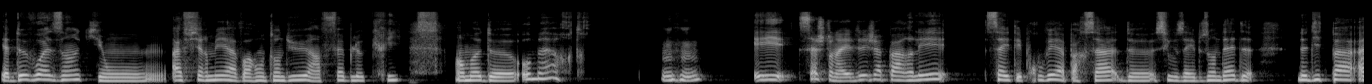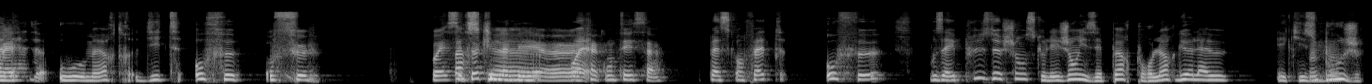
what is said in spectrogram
il y a deux voisins qui ont affirmé avoir entendu un faible cri en mode euh, au meurtre. Mhm. Et ça, je t'en avais déjà parlé. Ça a été prouvé à part ça. De, si vous avez besoin d'aide, ne dites pas à Ouais. l'aide ou au meurtre, dites au feu. Au feu. Ouais, c'est toi qui que- m'avais euh, ouais. raconté ça. Parce qu'en fait, au feu, vous avez plus de chances que les gens ils aient peur pour leur gueule à eux et qu'ils se Mhm. bougent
